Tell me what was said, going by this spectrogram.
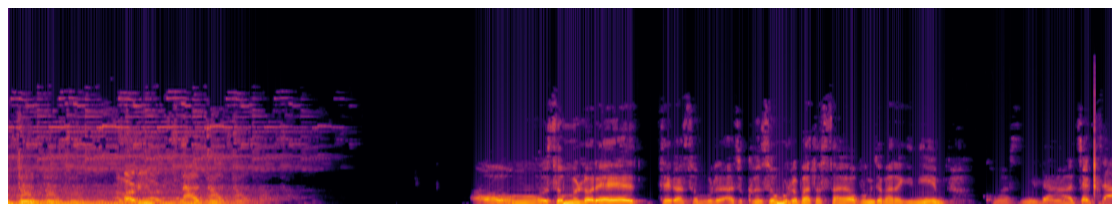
나도, 나도. 어우, 선물 노래. 제가 선물을, 아주 큰 선물을 받았어요. 봉자바라기님. 고맙습니다. 짝짝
